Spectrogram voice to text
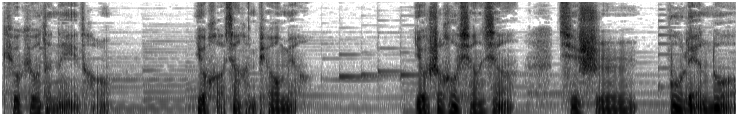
，QQ 的那一头，又好像很飘渺。有时候想想，其实。不联络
